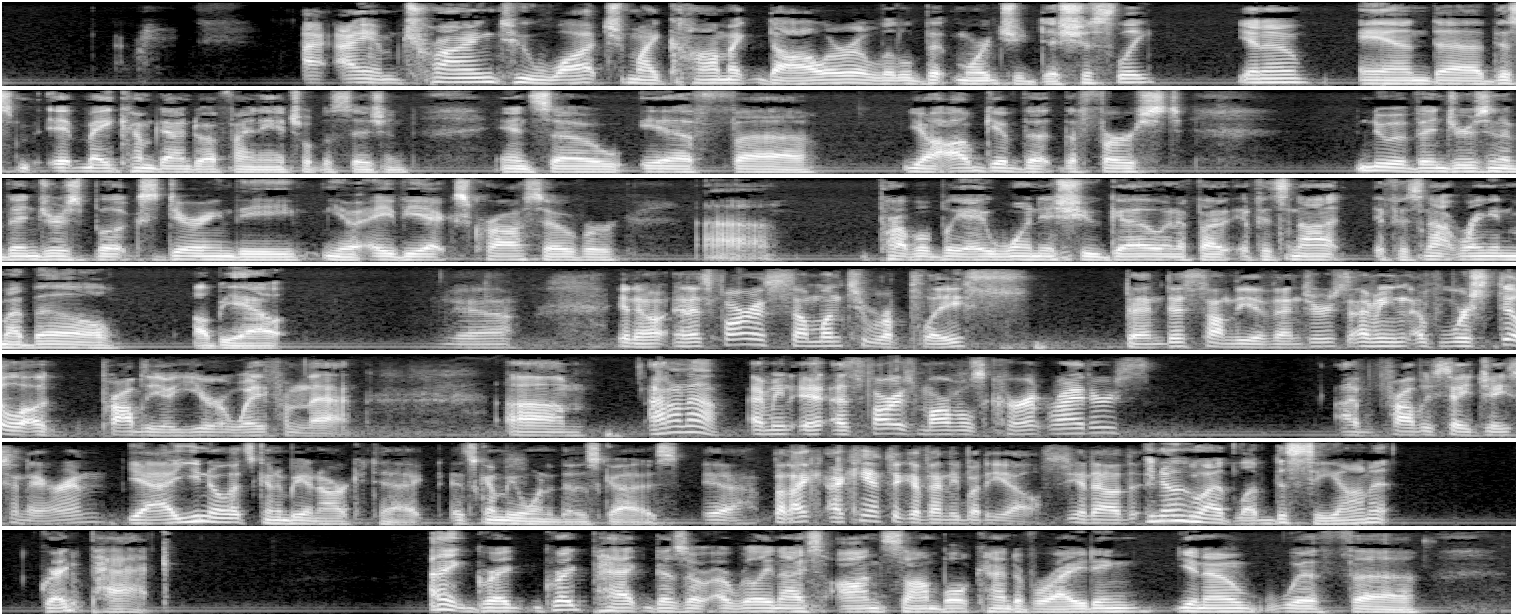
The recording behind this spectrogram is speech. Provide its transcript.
I, I am trying to watch my comic dollar a little bit more judiciously, you know, and uh, this it may come down to a financial decision, and so if uh, you know, I'll give the the first new Avengers and Avengers books during the you know AVX crossover. Uh, probably a one issue go, and if I if it's not if it's not ringing my bell, I'll be out. Yeah, you know, and as far as someone to replace Bendis on the Avengers, I mean, we're still a, probably a year away from that. Um, I don't know. I mean, as far as Marvel's current writers, I would probably say Jason Aaron. Yeah, you know it's going to be an architect. It's going to be one of those guys. Yeah, but I, I can't think of anybody else. You know, th- You know who I'd love to see on it? Greg Pak. I think Greg Greg Pak does a, a really nice ensemble kind of writing. You know, with uh,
